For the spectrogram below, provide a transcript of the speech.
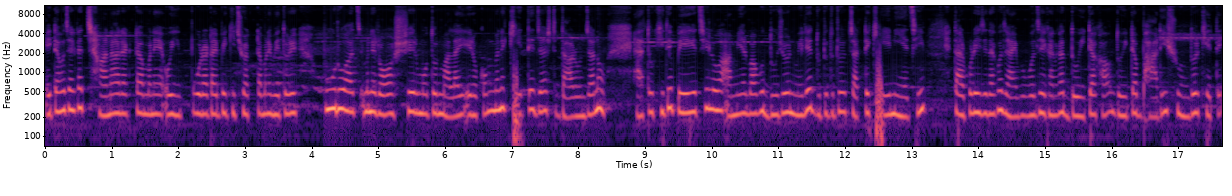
এটা হচ্ছে একটা ছানার একটা মানে ওই পোড়া টাইপের কিছু একটা মানে ভেতরে পুরো আজ মানে রসের মতন মালাই এরকম। মানে খেতে জাস্ট দারুণ, জানো? এত খিদে পেয়ে গেছিল আমি আর বাবু দুজন মিলে দুটো দুটো, চারটে খেয়ে নিয়েছি। তারপরে এই যে দেখো জামাইবু বলছে, এখানকার দইটা খাও। দইটা ভারী সুন্দর খেতে।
